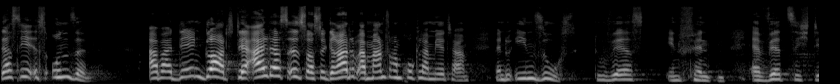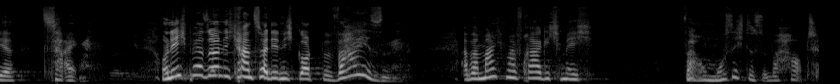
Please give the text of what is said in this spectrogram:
Das hier ist Unsinn. Aber den Gott, der all das ist, was wir gerade am Anfang proklamiert haben, wenn du ihn suchst, du wirst ihn finden. Er wird sich dir zeigen. Und ich persönlich kann zwar dir nicht Gott beweisen, aber manchmal frage ich mich, warum muss ich das überhaupt?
